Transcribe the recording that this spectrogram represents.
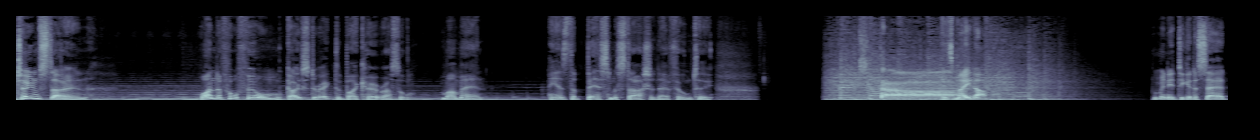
Tombstone. Wonderful film, ghost directed by Kurt Russell. My man. He has the best moustache in that film, too. Ah, It's made up. We need to get a sad.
